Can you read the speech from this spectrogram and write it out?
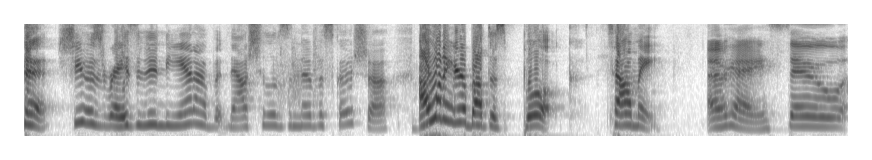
she was raised in Indiana, but now she lives in Nova Scotia. I want to hear about this book. Tell me. Okay, so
